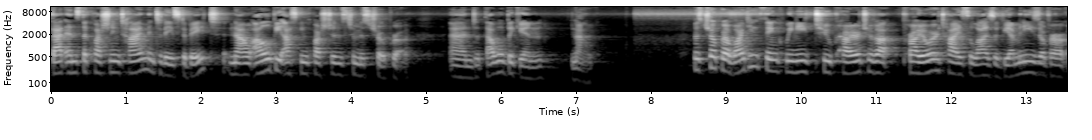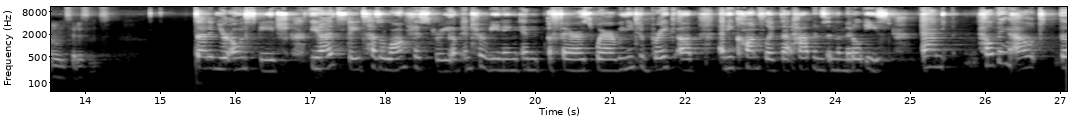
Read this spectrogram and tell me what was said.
That ends the questioning time in today's debate. Now I'll be asking questions to Ms. Chopra, and that will begin now. Ms. Chopra, why do you think we need to prioritize the lives of Yemenis over our own citizens? That in your own speech, the United States has a long history of intervening in affairs where we need to break up any conflict that happens in the Middle East and helping out the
